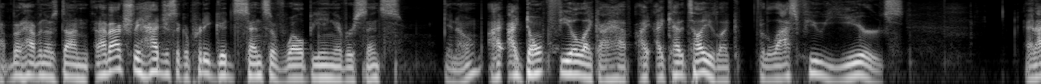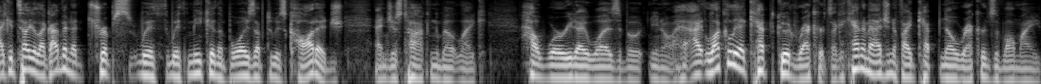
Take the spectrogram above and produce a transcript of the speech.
about having those done, and I've actually had just like a pretty good sense of well being ever since. You know, I, I don't feel like I have. I, I gotta tell you, like for the last few years, and I could tell you, like I've been at trips with with Mika and the boys up to his cottage, and just talking about like how worried I was about. You know, I luckily I kept good records. Like I can't imagine if I'd kept no records of all my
